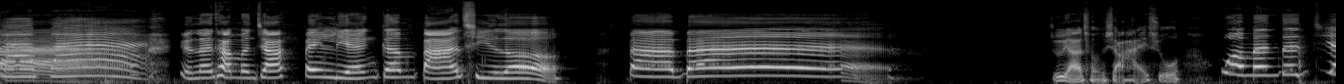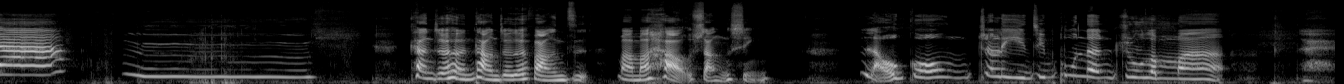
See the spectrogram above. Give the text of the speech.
爸爸，原来他们家被连根拔起了。爸爸，蛀牙虫小孩说：“我们的家。”嗯，看着横躺着的房子，妈妈好伤心。老公，这里已经不能住了吗？唉，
